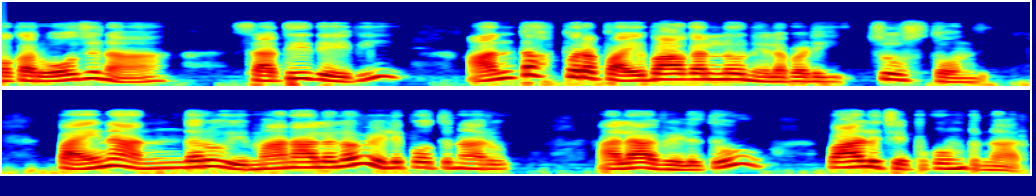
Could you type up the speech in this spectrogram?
ఒక రోజున సతీదేవి అంతఃపుర పైభాగంలో నిలబడి చూస్తోంది. పైన అందరూ విమానాలలో వెళ్ళిపోతున్నారు. అలా వెళుతూ వాళ్ళు చెప్పుకుంటున్నారు.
